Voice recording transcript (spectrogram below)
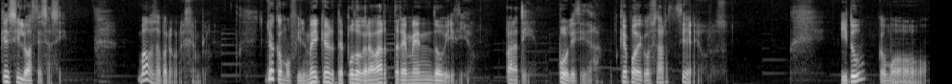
que si lo haces así. Vamos a poner un ejemplo. Yo como filmmaker te puedo grabar tremendo vídeo. Para ti, publicidad, que puede costar 100 euros. Y tú, como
